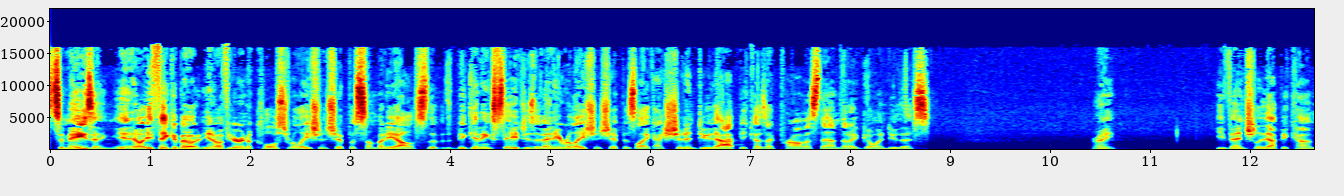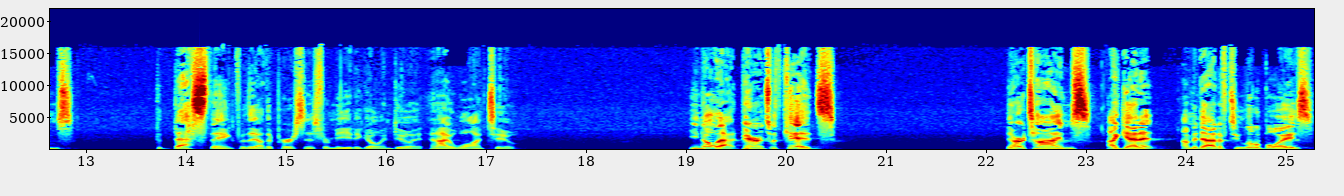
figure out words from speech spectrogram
It's amazing. You know, you think about, you know, if you're in a close relationship with somebody else, the, the beginning stages of any relationship is like, I shouldn't do that because I promised them that I'd go and do this. Right? Eventually that becomes the best thing for the other person is for me to go and do it, and I want to. You know that. Parents with kids. There are times, I get it, I'm a dad of two little boys,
